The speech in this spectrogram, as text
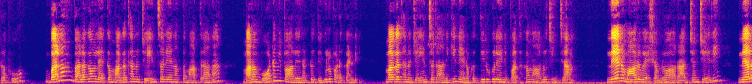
ప్రభు బలం బలగం లేక మగధను జయించలేనంత మాత్రాన మనం ఓటమి పాలైనట్టు దిగులు పడకండి. మగధను జయించడానికి నేను ఒక తిరుగులేని పథకం ఆలోచించాను. నేను మారువేషంలో ఆ రాజ్యం చేరి నెల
